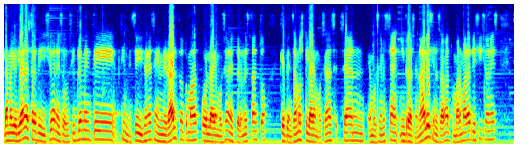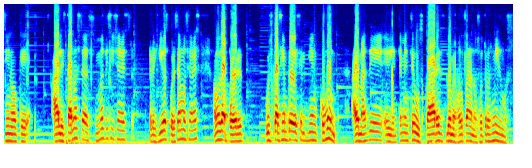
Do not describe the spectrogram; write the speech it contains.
la mayoría de nuestras decisiones o simplemente sí, decisiones en general son tomadas por las emociones, pero no es tanto que pensamos que las emociones sean, emociones sean irracionales y nos hagan tomar malas decisiones, sino que al estar nuestras mismas decisiones regidas por esas emociones, vamos a poder buscar siempre ese bien común, además de evidentemente buscar lo mejor para nosotros mismos.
